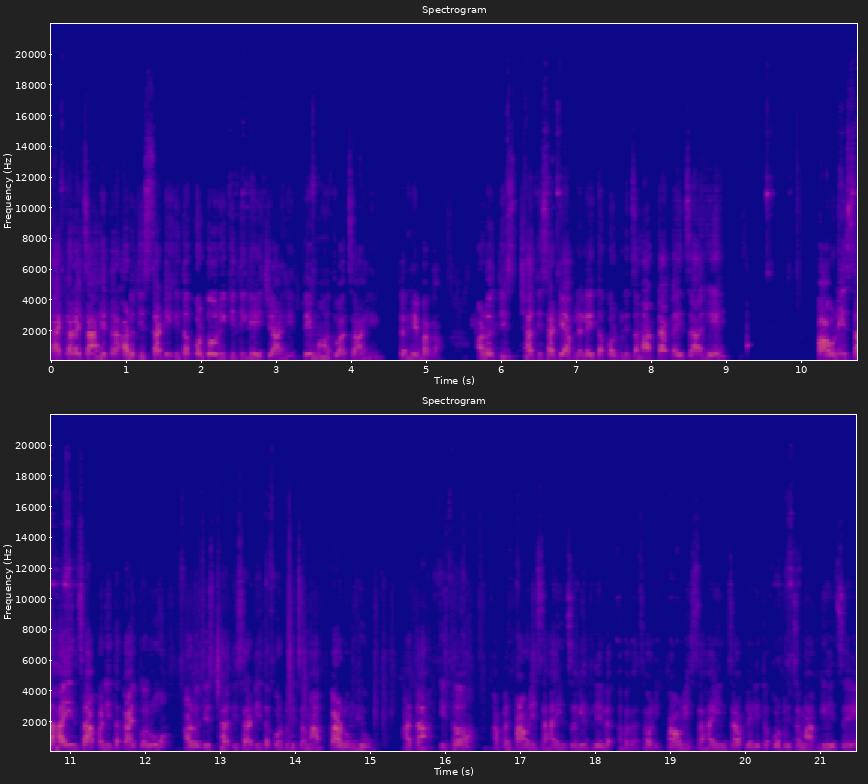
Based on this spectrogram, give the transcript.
काय करायचं आहे? तर अडतीससाठी इथं कटोरी किती घ्यायची आहे? ते महत्वाचं आहे. तर हे बघा. अडतीस छातीसाठी आपल्याला इथं कटोरीचं माप टाकायचं आहे. पावणे सहा इंच आपण इथं काय करू? अडतीस छातीसाठी इथं कटोरीचं माप काढून घेऊ. आता इथं आपण पावणे सहा इंच घेतलेलं बघा सॉरी पावणे सहा इंच आपल्याला इथं कटोरीचं माप घ्यायचंय.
